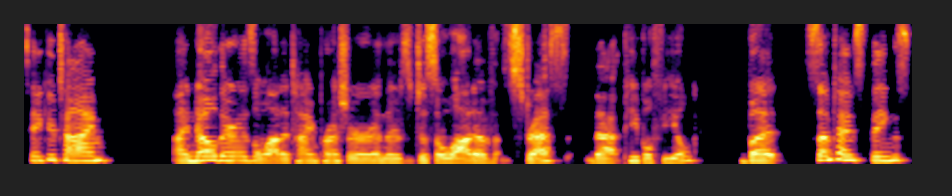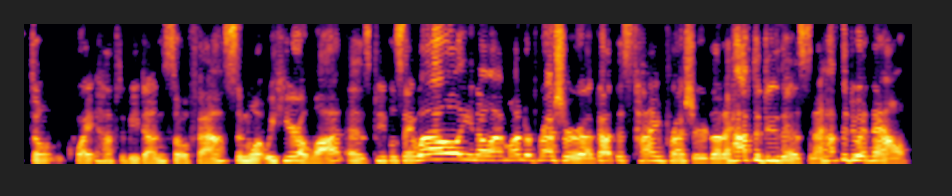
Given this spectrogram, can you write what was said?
take your time. I know there is a lot of time pressure and there's just a lot of stress that people feel, but sometimes things don't quite have to be done so fast. And what we hear a lot is people say, well, you know, I'm under pressure. I've got this time pressure that I have to do this and I have to do it now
